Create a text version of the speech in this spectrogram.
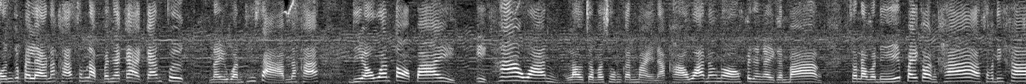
พ้นกันไปแล้วนะคะสำหรับบรรยากาศการฝึกในวันที่ 3 นะคะ เดี๋ยววันต่อไปอีก 5 วันเราจะมาชมกันใหม่นะคะ ว่าน้องๆเป็นยังไงกันบ้างสำหรับวันนี้ไปก่อนค่ะ สวัสดีค่ะ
